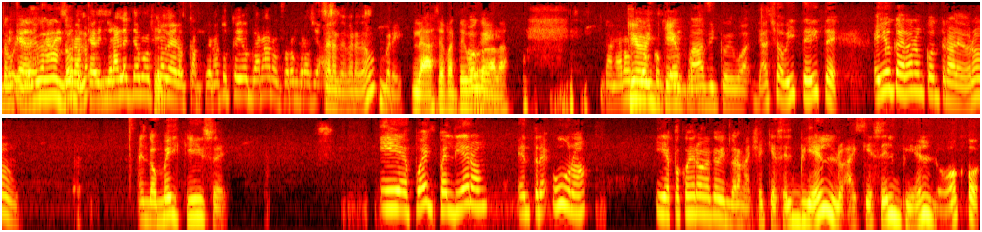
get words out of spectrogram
¿Cuánto- es que ellos ganaron dos, Durant- ¿verdad? Kevin Durant les demostró Sí. que los campeonatos que ellos ganaron fueron gracias a él. Espérate, espérate, hombre. Le hace falta igualarla. Ganaron dos Qué, con qué básico igual. Yacho, viste, viste. Ellos ganaron contra LeBron en 2015. Y después perdieron entre uno y después cogieron a Kevin Durant. Hay que ser bien, hay que ser bien loco.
